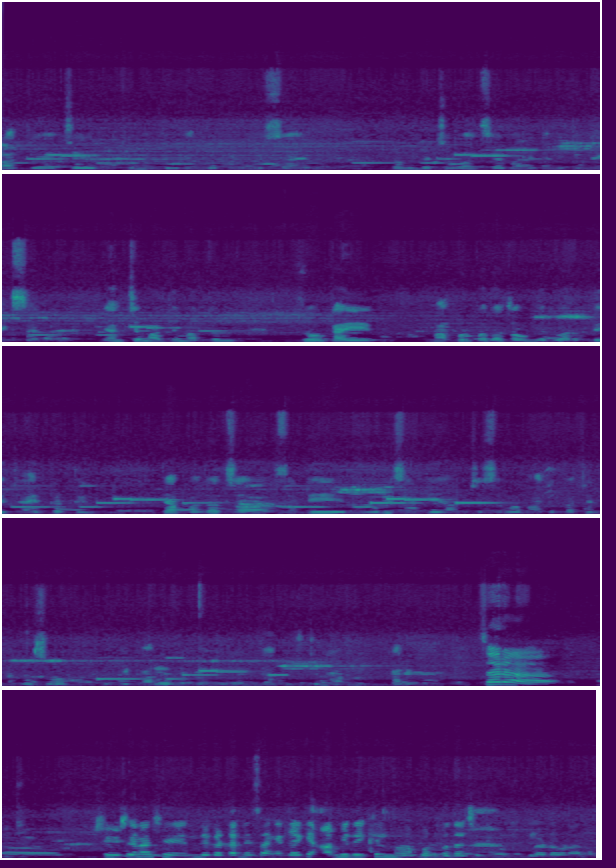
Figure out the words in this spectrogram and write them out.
राज्याचे मुख्यमंत्री देवेंद्र फडणवीस साहेब रवींद्र चव्हाण साहेब आणि गणिती नाईक साहेब यांच्या माध्यमातून जो काही महापौर पदाचा उमेदवार ते जाहीर करतील त्या पदाच्या साठी निवडीसाठी आमचे सर्व भाजपाचे नगरसेवक हे कार्यरत आणि त्या दृष्टीने आम्ही कार्य करतो सर शिवसेना शिंदे गटाने सांगितलं की आम्ही देखील महापौर पदाची निवडणूक लढवणार आहोत.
